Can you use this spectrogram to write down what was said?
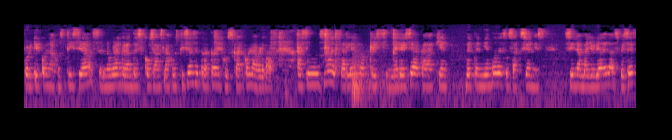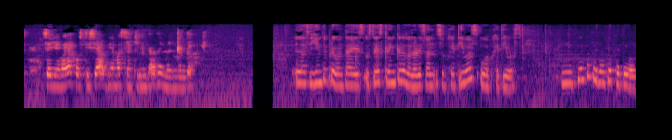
porque con la justicia se logran grandes cosas. La justicia se trata de juzgar con la verdad, asimismo de darle lo que se merece a cada quien, dependiendo de sus acciones. Si la mayoría de las veces se llevara justicia, habría más tranquilidad en el mundo. La siguiente pregunta es, ¿ustedes creen que los valores son subjetivos u objetivos? Y pienso que son subjetivos.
